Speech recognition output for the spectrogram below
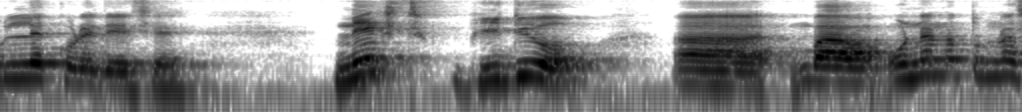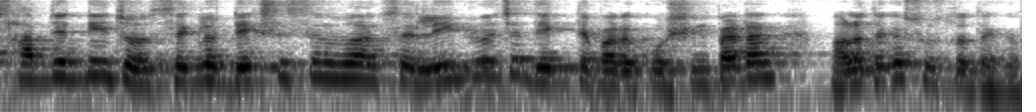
উল্লেখ করে দিয়েছে। নেক্সট ভিডিও বা অন্যান্য তোমরা সাবজেক্ট নিয়েছো, সেগুলো ডেসক্রিপশন বক্সে লিঙ্ক রয়েছে, দেখতে পারো কোশ্চিন প্যাটার্ন ভালো থেকে, সুস্থ থেকো।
